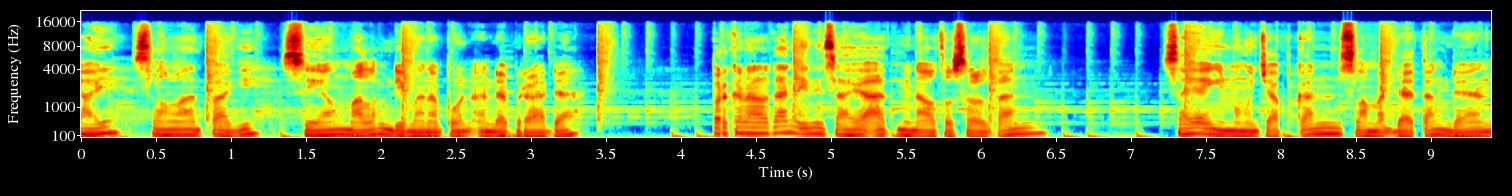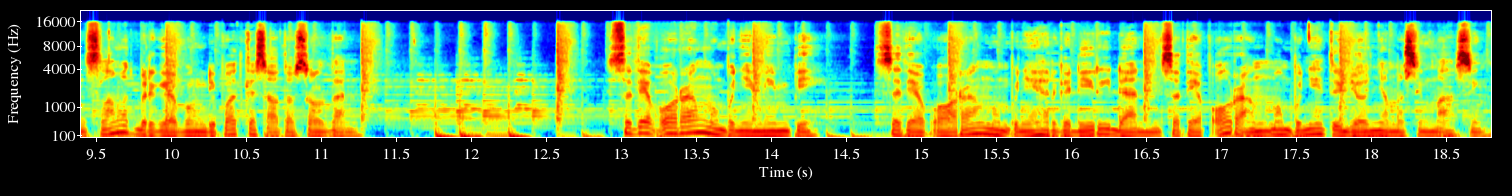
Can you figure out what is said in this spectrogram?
Hai, selamat pagi, siang, malam di mana pun Anda berada. Perkenalkan ini saya admin Auto Sultan. Saya ingin mengucapkan selamat datang dan selamat bergabung di podcast Auto Sultan. Setiap orang mempunyai mimpi, setiap orang mempunyai harga diri dan setiap orang mempunyai tujuannya masing-masing.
